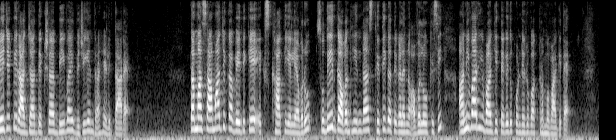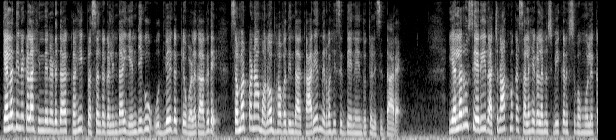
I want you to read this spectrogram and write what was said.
ಬಿಜೆಪಿ ರಾಜ್ಯಾಧ್ಯಕ್ಷ ಬಿವೈ ವಿಜಯೇಂದ್ರ ಹೇಳಿದ್ದಾರೆ. ತಮ್ಮ ಸಾಮಾಜಿಕ ವೇದಿಕೆ ಎಕ್ಸ್ ಖಾತೆಯಲ್ಲಿ ಅವರು ಸುದೀರ್ಘ ಅವಧಿಯಿಂದ ಸ್ಥಿತಿಗತಿಗಳನ್ನು ಅವಲೋಕಿಸಿ ಅನಿವಾರ್ಯವಾಗಿ ತೆಗೆದುಕೊಂಡಿರುವ ಕ್ರಮವಾಗಿದೆ. ಕೆಲ ದಿನಗಳ ಹಿಂದೆ ನಡೆದ ಕಹಿ ಪ್ರಸಂಗಗಳಿಂದ ಎಂದಿಗೂ ಉದ್ವೇಗಕ್ಕೆ ಒಳಗಾಗದೆ ಸಮರ್ಪಣಾ ಮನೋಭಾವದಿಂದ ಕಾರ್ಯನಿರ್ವಹಿಸಿದ್ದೇನೆ ಎಂದು ತಿಳಿಸಿದ್ದಾರೆ. ಎಲ್ಲರೂ ಸೇರಿ ರಚನಾತ್ಮಕ ಸಲಹೆಗಳನ್ನು ಸ್ವೀಕರಿಸುವ ಮೂಲಕ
